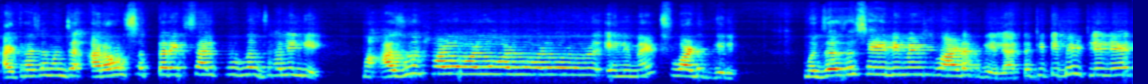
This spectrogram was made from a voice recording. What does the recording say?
अठराशे म्हणजे अराउंड सत्तर एक साल पूर्ण झालेली. आहे मग अजून हळूहळू हळूहळू हळूहळू एलिमेंट्स वाढत गेले. मग जसजसे एलिमेंट्स वाढत गेले आता किती भेटलेले आहेत?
